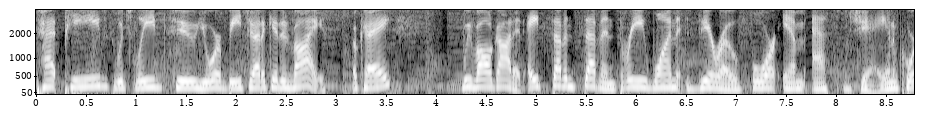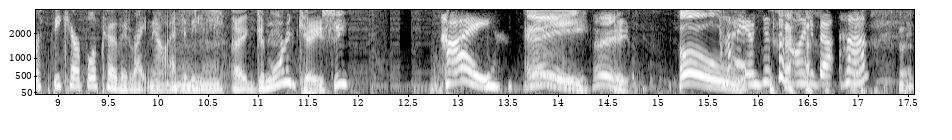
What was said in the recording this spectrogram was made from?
pet peeves, which lead to your beach etiquette advice. Okay? We've all got it. 877 310 4MSJ. And of course, be careful of COVID right now at the mm-hmm. beach. Hey, good morning, Casey. Hi. Hey. Hey, Oh. Hi, I'm just calling about, huh?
